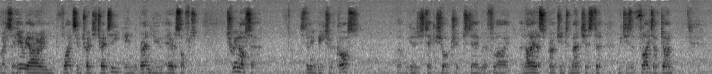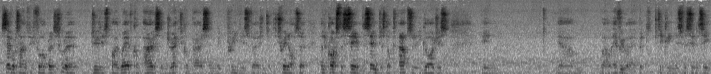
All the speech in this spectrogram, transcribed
Right, so here we are in Flight Sim 2020 in the brand new Aerosoft Twin Otter. Still in beta of course, but we're going to just take a short trip today. I'm going to fly an ILS approach into Manchester, which is a flight I've done several times before, but I just want to do this by way of comparison, direct comparison with previous versions of the Twin Otter and of course the Sim. The Sim just looks absolutely gorgeous in um, well everywhere but particularly in this vicinity.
